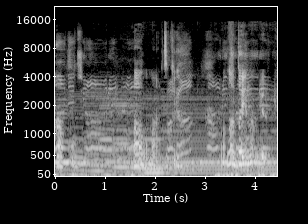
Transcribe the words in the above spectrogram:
Ah. Ağlama artık ya. Ona dayanamıyorum.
